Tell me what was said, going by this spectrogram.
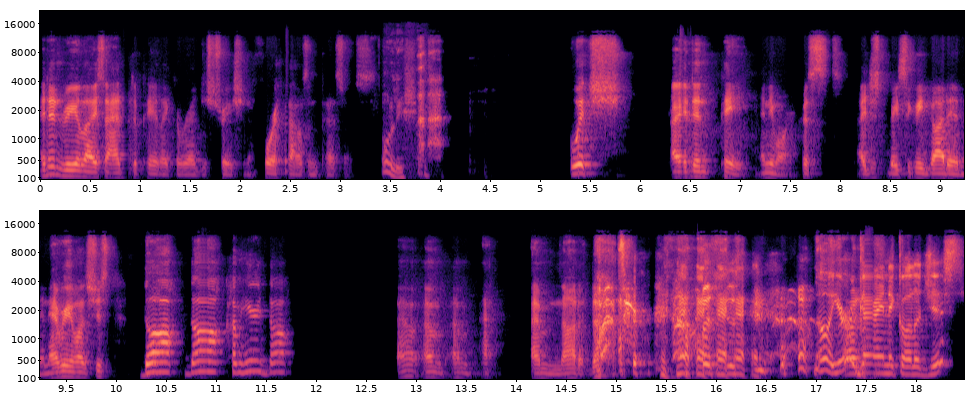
I didn't realize I had to pay like a registration of four thousand pesos Holy shit! which I didn't pay anymore because I just basically got in and everyone's just doc, doc, come here, doc. I- I'm I'm I'm not a doctor. Just- No, you're a gynecologist.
